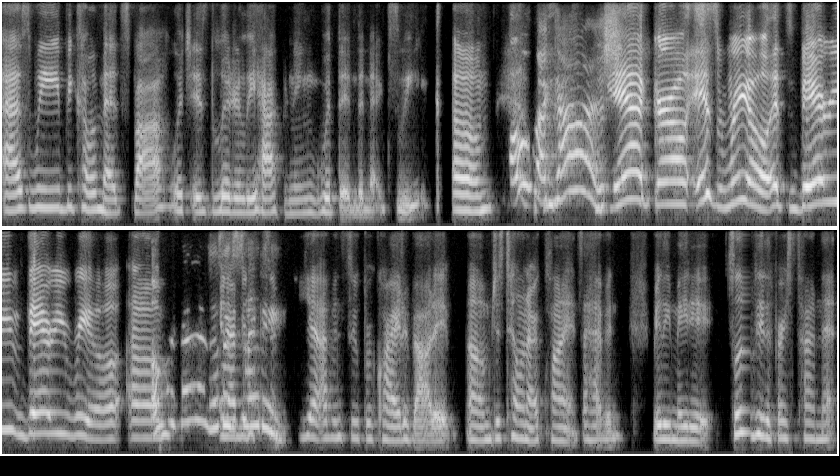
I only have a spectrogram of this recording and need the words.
as we become a med spa, which is literally happening within the next week. Um, oh my gosh. Yeah, girl, it's real. It's very, very real. Um, oh my gosh, that's exciting. Been, yeah, I've been super quiet about it. Um, just telling our clients I haven't really made it. So it'll be the first time that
